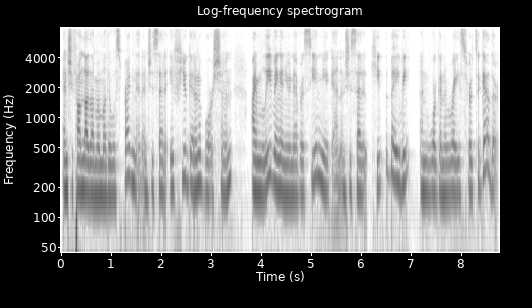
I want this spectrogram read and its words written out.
and she found out that my mother was pregnant. And she said, If you get an abortion, I'm leaving and you're never seeing me again. And she said, Keep the baby and we're going to raise her together.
